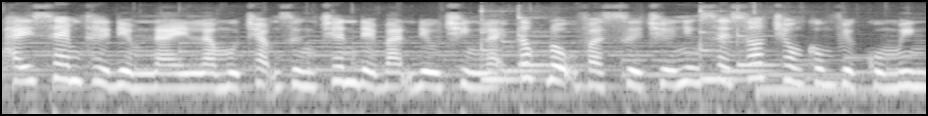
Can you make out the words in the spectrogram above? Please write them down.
Hãy xem thời điểm này là một chạm dừng chân để bạn điều chỉnh lại tốc độ và sửa chữa những sai sót trong công việc của mình.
